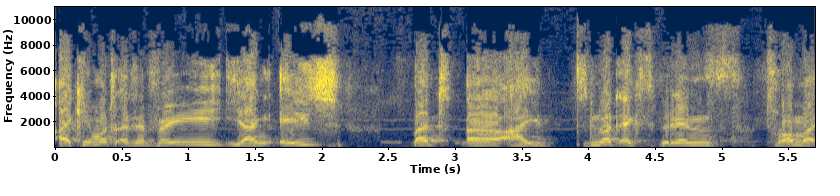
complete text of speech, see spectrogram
I came out at a very young age, but uh, I did not experience trauma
